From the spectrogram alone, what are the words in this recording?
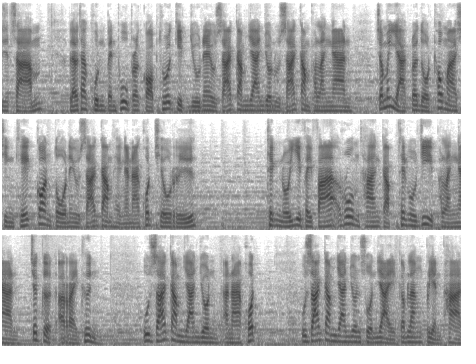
2573 แล้วถ้าคุณเป็นผู้ประกอบธุรกิจอยู่ในอุตสาหกรรมยานยนต์อุตสาหกรรมพลังงาน จะไม่อยากกระโดดเข้ามาชิงเค้กก้อนโตในอุตสาหกรรมแห่งอนาคตเชียวหรือ เทคโนโลยีไฟฟ้าร่วมทางกับเทคโนโลยีพลังงานจะเกิดอะไรขึ้น อุตสาหกรรมยานยนต์อนาคต อุตสาหกรรมยานยนต์ส่วนใหญ่กำลังเปลี่ยนผ่าน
